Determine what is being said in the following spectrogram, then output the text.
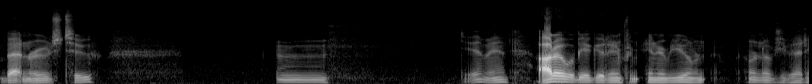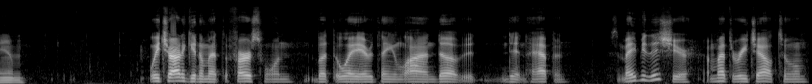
Baton Rouge too. Mm, yeah, man. Otto would be a good inf- interview. I don't, I don't know if you've had him. We tried to get him at the first one, but the way everything lined up, it didn't happen. So maybe this year, I'm gonna have to reach out to him.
